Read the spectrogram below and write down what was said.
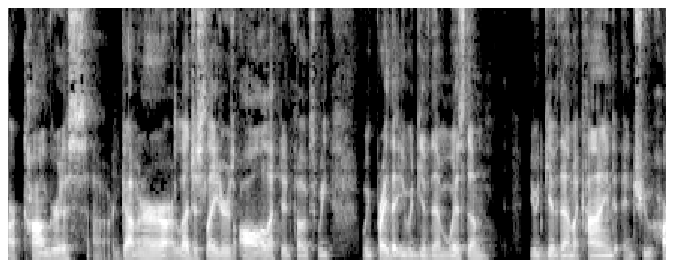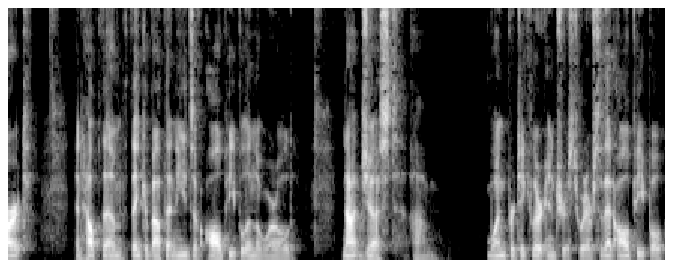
our Congress, uh, our governor, our legislators, all elected folks. We, we pray that you would give them wisdom, you would give them a kind and true heart, and help them think about the needs of all people in the world, not just um, one particular interest, whatever, so that all people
